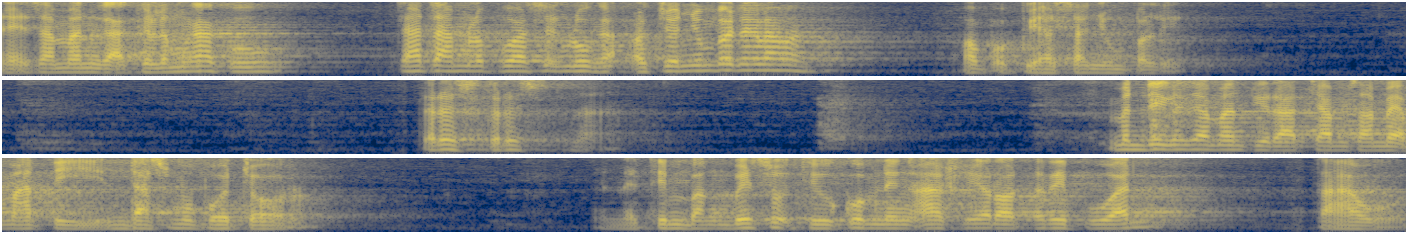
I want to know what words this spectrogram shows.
Nek sampean enggak gelem ngaku, Cacah mlebu sing lu enggak aja nyumpel ning lawan. Apa biasa nyumpeli. Terus terus. Nah. Mending zaman dirajam sampai mati, ndasmu bocor. Nah, timbang besok dihukum ning akhirat ribuan tahun.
